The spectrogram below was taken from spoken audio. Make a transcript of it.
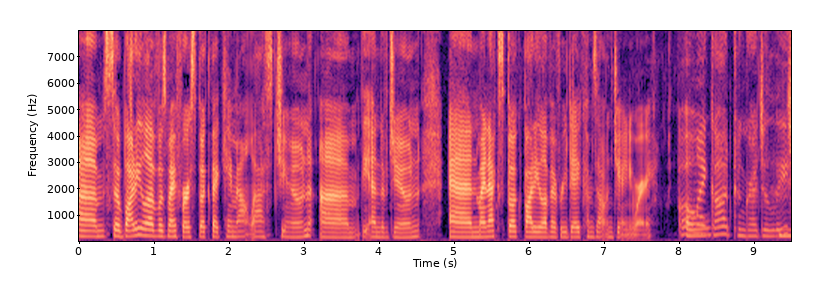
Um, so Body Love was my first book that came out last June, um, the end of June, and my next book, Body Love Every Day, comes out in January. Oh, my God! Congratulations!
